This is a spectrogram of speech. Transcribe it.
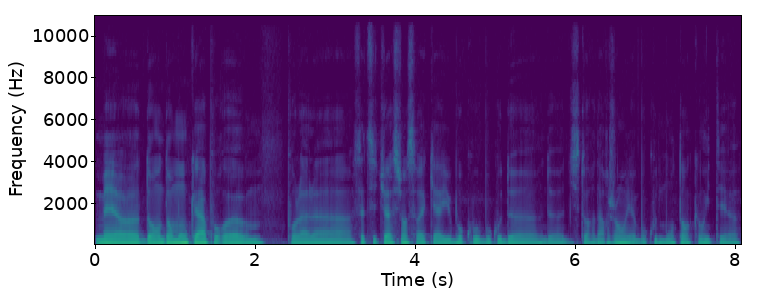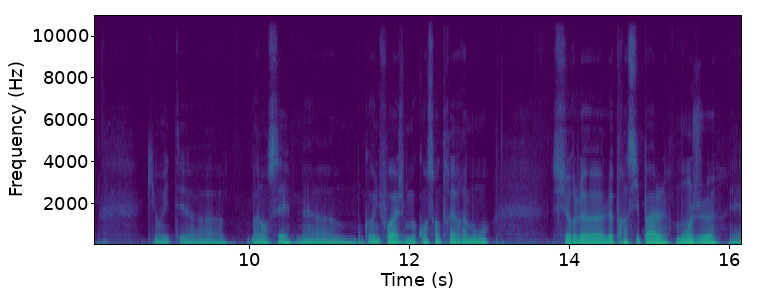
Mais euh, dans, dans, mon cas, pour, euh, pour la, cette situation, c'est vrai qu'il y a eu beaucoup, beaucoup d'histoires de, d'argent. Il y a beaucoup de montants qui ont été, euh, qui ont été balancés. Mais encore une fois, je me concentrais vraiment sur le, le principal, mon jeu, et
